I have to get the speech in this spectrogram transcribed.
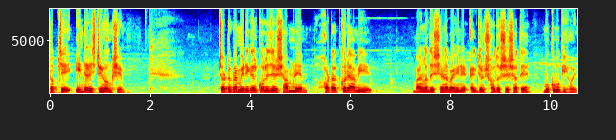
সবচেয়ে ইন্টারেস্টিং অংশে। চট্টগ্রাম মেডিকেল কলেজের সামনে হঠাৎ করে আমি বাংলাদেশ সেনাবাহিনীর একজন সদস্যের সাথে মুখোমুখি হই।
